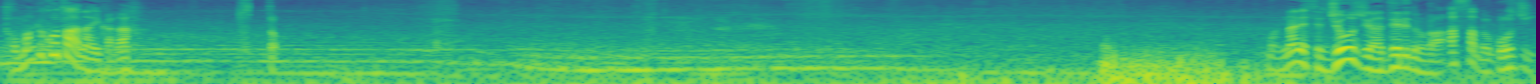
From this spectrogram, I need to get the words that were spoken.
止まることはないかな。きっと。まあ、何せジョージが出るのが朝の5時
